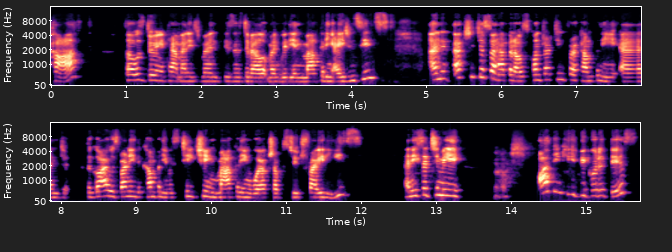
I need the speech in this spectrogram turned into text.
path. So I was doing account management, business development within marketing agencies. And it actually just so happened I was contracting for a company and the guy who was running the company was teaching marketing workshops to tradies. And he said to me, nice. I think you'd be good at this.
